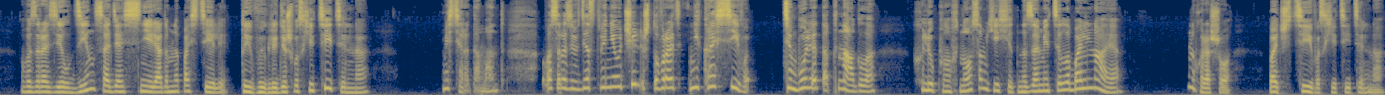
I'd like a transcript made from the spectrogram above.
— возразил Дин, садясь с ней рядом на постели. «Ты выглядишь восхитительно». «Мистер Адамант, вас разве в детстве не учили, что врать некрасиво, тем более так нагло?» Хлюпнув носом, ехидно заметила больная. «Ну хорошо, почти восхитительно»,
